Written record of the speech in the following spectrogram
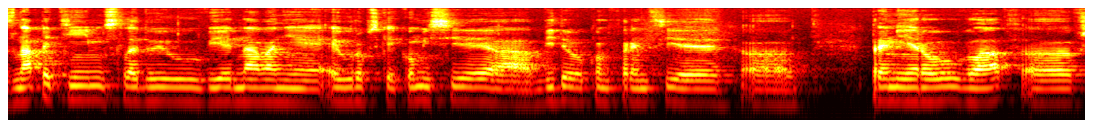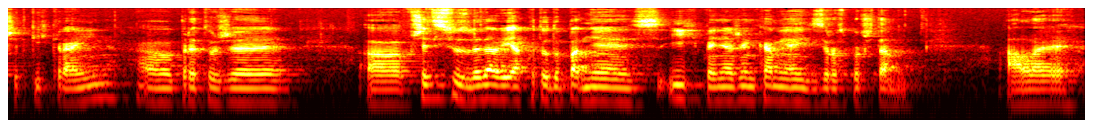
s napätím sledujú vyjednávanie Európskej komisie a videokonferencie premiérov vlád všetkých krajín, pretože všetci sú zvedaví, ako to dopadne s ich peňaženkami a ich s rozpočtami. Ale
